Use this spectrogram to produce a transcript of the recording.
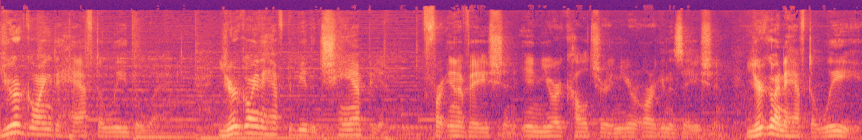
You're going to have to lead the way. You're going to have to be the champion for innovation in your culture, in your organization. You're going to have to lead.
